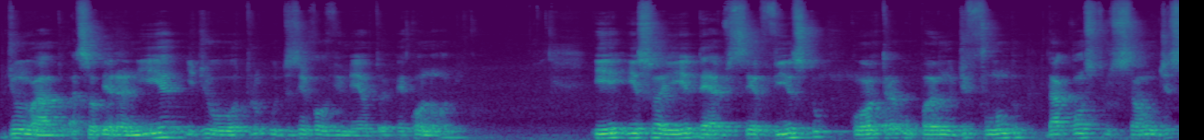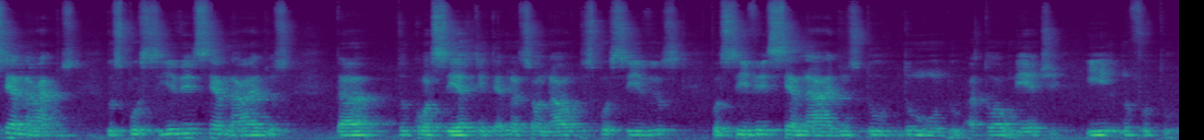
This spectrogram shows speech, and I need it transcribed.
de um lado a soberania e de outro o desenvolvimento econômico. E isso aí deve ser visto contra o pano de fundo da construção de cenários, dos possíveis cenários da, do concerto internacional, dos possíveis, possíveis cenários do, do mundo atualmente e no futuro.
